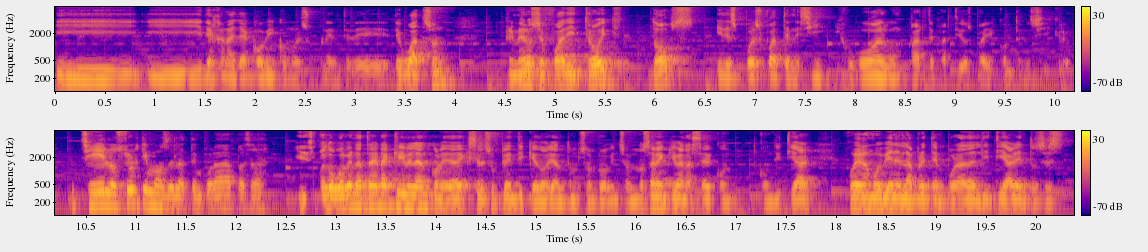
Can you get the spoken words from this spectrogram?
y, y dejan a Jacoby como el suplente de, de Watson. Primero se fue a Detroit, Dobbs, y después fue a Tennessee y jugó algún par de partidos para ir con Tennessee, creo. Sí, los últimos de la temporada pasada. Y después lo vuelven a traer a Cleveland con la idea de que sea el suplente y que Dorian Thompson Robinson no saben qué iban a hacer con, con DTR. Juega muy bien en la pretemporada el DTR, entonces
